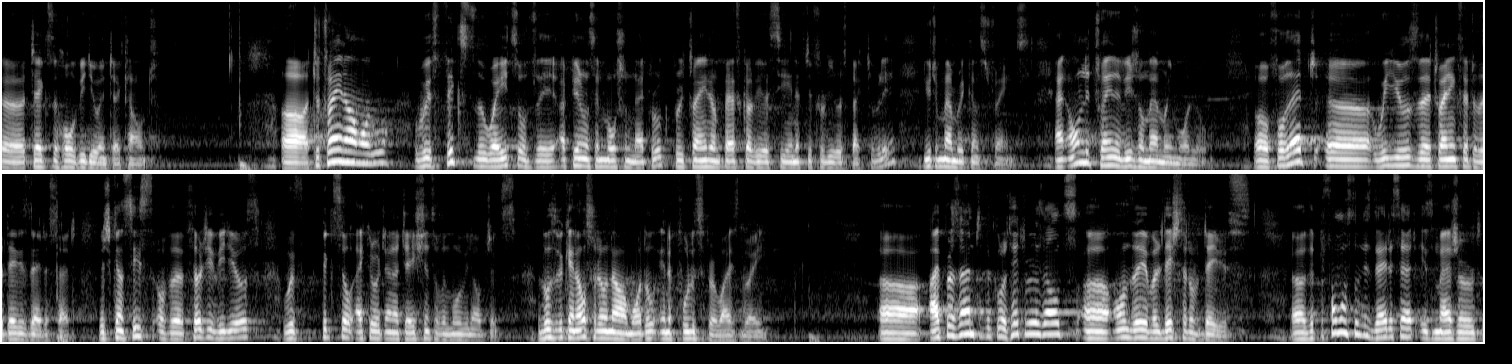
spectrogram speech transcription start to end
uh, takes the whole video into account. Uh, to train our model, we've fixed the weights of the appearance and motion network, pre-trained on Pascal VOC and FT3D respectively, due to memory constraints, and only train the visual memory module. Uh, for that, uh, we use the training set of the Davis dataset, which consists of uh, 30 videos with pixel-accurate annotations of the moving objects. Those we can also learn our model in a fully supervised way. Uh, I present the qualitative results uh, on the validation set of Davis. Uh, the performance of this dataset is measured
